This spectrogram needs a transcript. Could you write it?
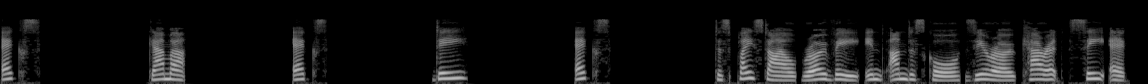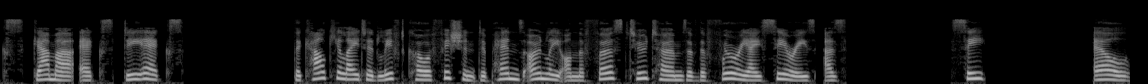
x gamma x d x display style rho v int underscore 0 caret c x gamma x dx the calculated lift coefficient depends only on the first two terms of the Fourier series, as c l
